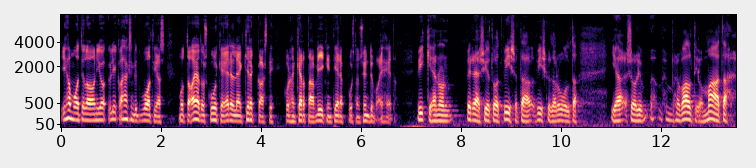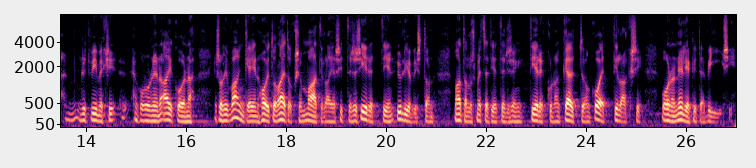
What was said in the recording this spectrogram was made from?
Ihamuotila on jo yli 80-vuotias, mutta ajatus kulkee edelleen kirkkaasti, kun hän kertaa Viikin tiedepuiston syntyvaiheita. Viikkihän on peräisin jo 1550-luvulta Ja se oli valtion maata nyt viimeksi kuluneen aikoina, ja se oli vankein hoitolaitoksen maatila, ja sitten se siirrettiin yliopiston maatalousmetsätieteellisen tiedekunnan käyttöön koetilaksi vuonna 1945.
